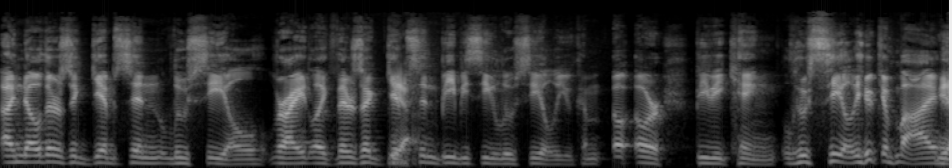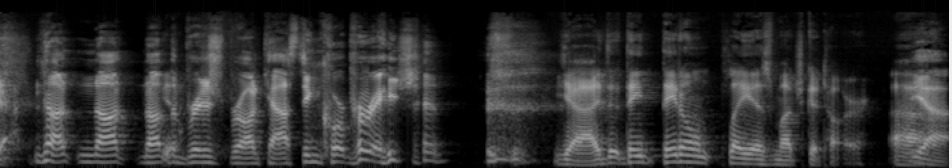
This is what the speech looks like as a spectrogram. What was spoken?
I know there's a Gibson Lucille, right? Like there's a Gibson yeah. BBC Lucille you can or BB King Lucille you can buy. Yeah. Not not not yeah. the British Broadcasting Corporation. yeah, they they don't play as much guitar. Uh, yeah.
